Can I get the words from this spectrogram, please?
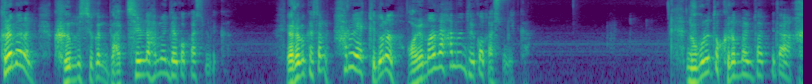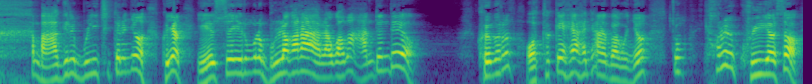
그러면은 금식은 며칠이나 하면 될 것 같습니까? 여러분께서는 하루에 기도는 얼마나 하면 될 것 같습니까? 누구는 또 그런 말도 합니다. 아, 마귀를 물리칠 때는요, 그냥 예수의 이름으로 물러가라 라고 하면 안 된대요. 그러면은 어떻게 해야 하냐 하면요, 좀 혀를 굴려서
